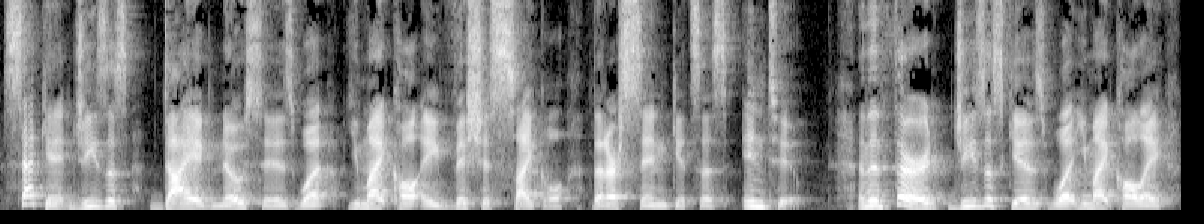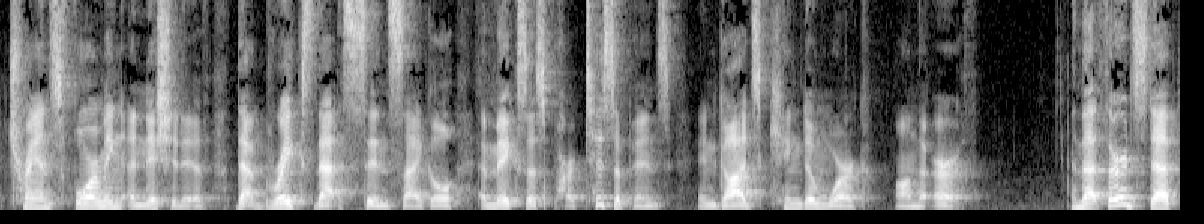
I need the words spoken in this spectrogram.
second, Jesus diagnoses what you might call a vicious cycle that our sin gets us into. And then, third, Jesus gives what you might call a transforming initiative that breaks that sin cycle and makes us participants in God's kingdom work on the earth. And that third step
